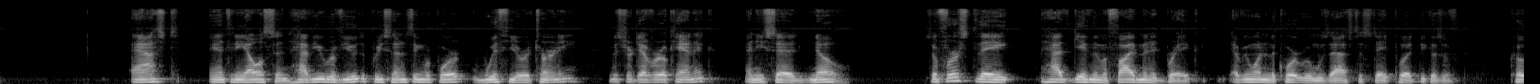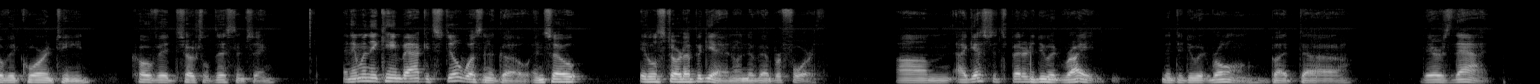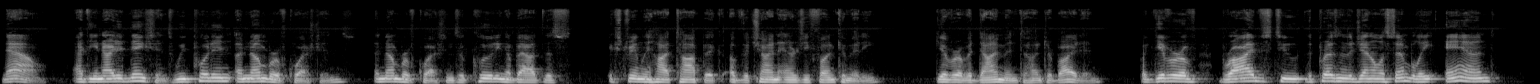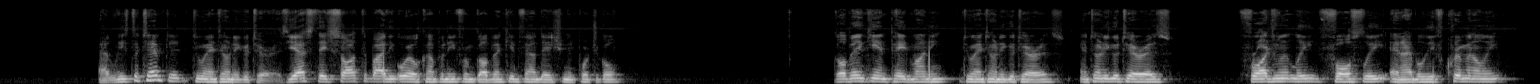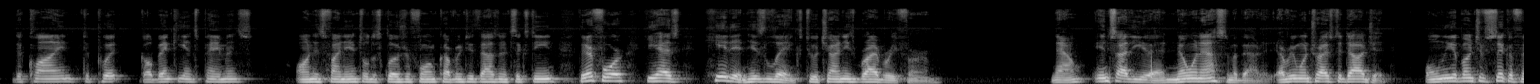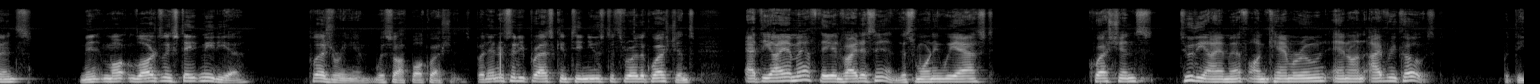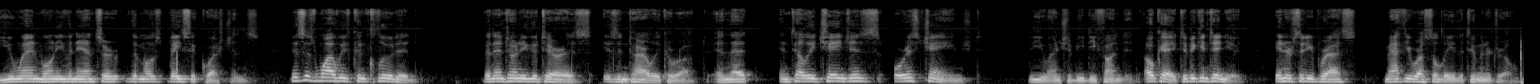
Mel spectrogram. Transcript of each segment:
asked Anthony Ellison, Have you reviewed the pre sentencing report with your attorney, Mr. Deveraux Cannick? And he said, No. So first they had gave them a five minute break. Everyone in the courtroom was asked to stay put because of COVID quarantine, COVID social distancing. And then when they came back, it still wasn't a go. And so it'll start up again on November 4th. Um, I guess it's better to do it right than to do it wrong. But uh, there's that. Now, at the United Nations, we put in a number of questions, a number of questions, including about this extremely hot topic of the China Energy Fund Committee, giver of a diamond to Hunter Biden, but giver of bribes to the President of the General Assembly and, at least attempted, to Antonio Guterres. Yes, they sought to buy the oil company from Gulbenkian Foundation in Portugal Gulbenkian paid money to Antonio Guterres. Antonio Guterres fraudulently, falsely, and I believe criminally declined to put Gulbenkian's payments on his financial disclosure form covering 2016. Therefore, he has hidden his links to a Chinese bribery firm. Now, inside the UN, no one asks him about it. Everyone tries to dodge it. Only a bunch of sycophants, largely state media, pleasuring him with softball questions. But Inner City Press continues to throw the questions at the IMF, they invite us in. This morning we asked questions to the IMF on Cameroon and on Ivory Coast. But the UN won't even answer the most basic questions. This is why we've concluded that Antonio Guterres is entirely corrupt and that until he changes or is changed, the UN should be defunded. Okay, to be continued. Inner City Press, Matthew Russell Lee, the two minute drill.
